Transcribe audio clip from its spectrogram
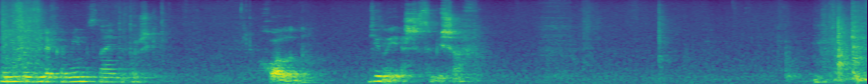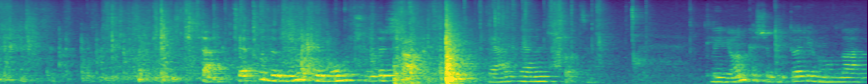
Мені тут біля каміну, знаєте, трошки холодно. Діну я ще собі шарф. Так, це подарунок мого чудача. Я гляну, що це. Клейонка, щоб Вікторія могла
